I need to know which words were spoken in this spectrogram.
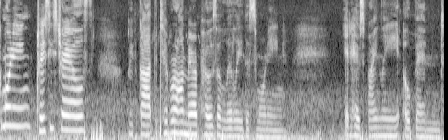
Good morning, Tracy's Trails. We've got the Tiburon Mariposa Lily this morning. It has finally opened.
